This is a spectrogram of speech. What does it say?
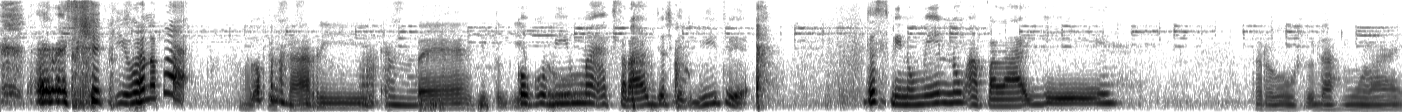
RSG gimana pak? Gua pernah Nutrisari, Heeh. es teh gitu-gitu. Koko Bima extra jos gitu gitu ya terus minum-minum apalagi Terus udah mulai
